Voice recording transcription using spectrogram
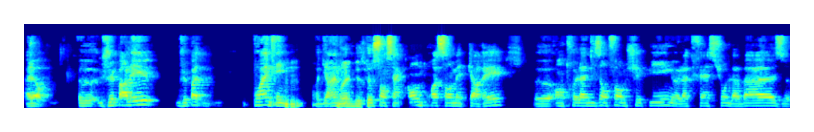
Alors, je vais parler, je vais pas pour un green, mhm. on va dire un green de 250, 300 mètres carrés, entre la mise en forme shaping, la création de la base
